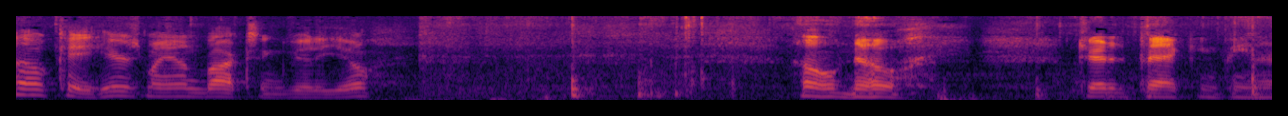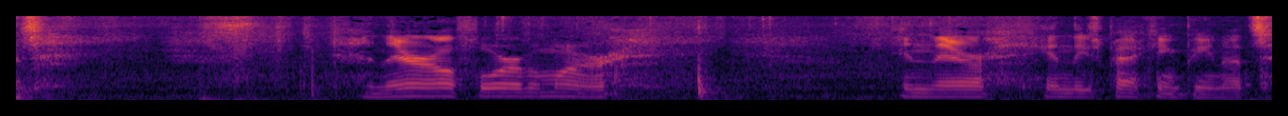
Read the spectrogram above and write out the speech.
Okay, here's my unboxing video. Oh no, dreaded packing peanuts. And there all four of them are in there in these packing peanuts.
